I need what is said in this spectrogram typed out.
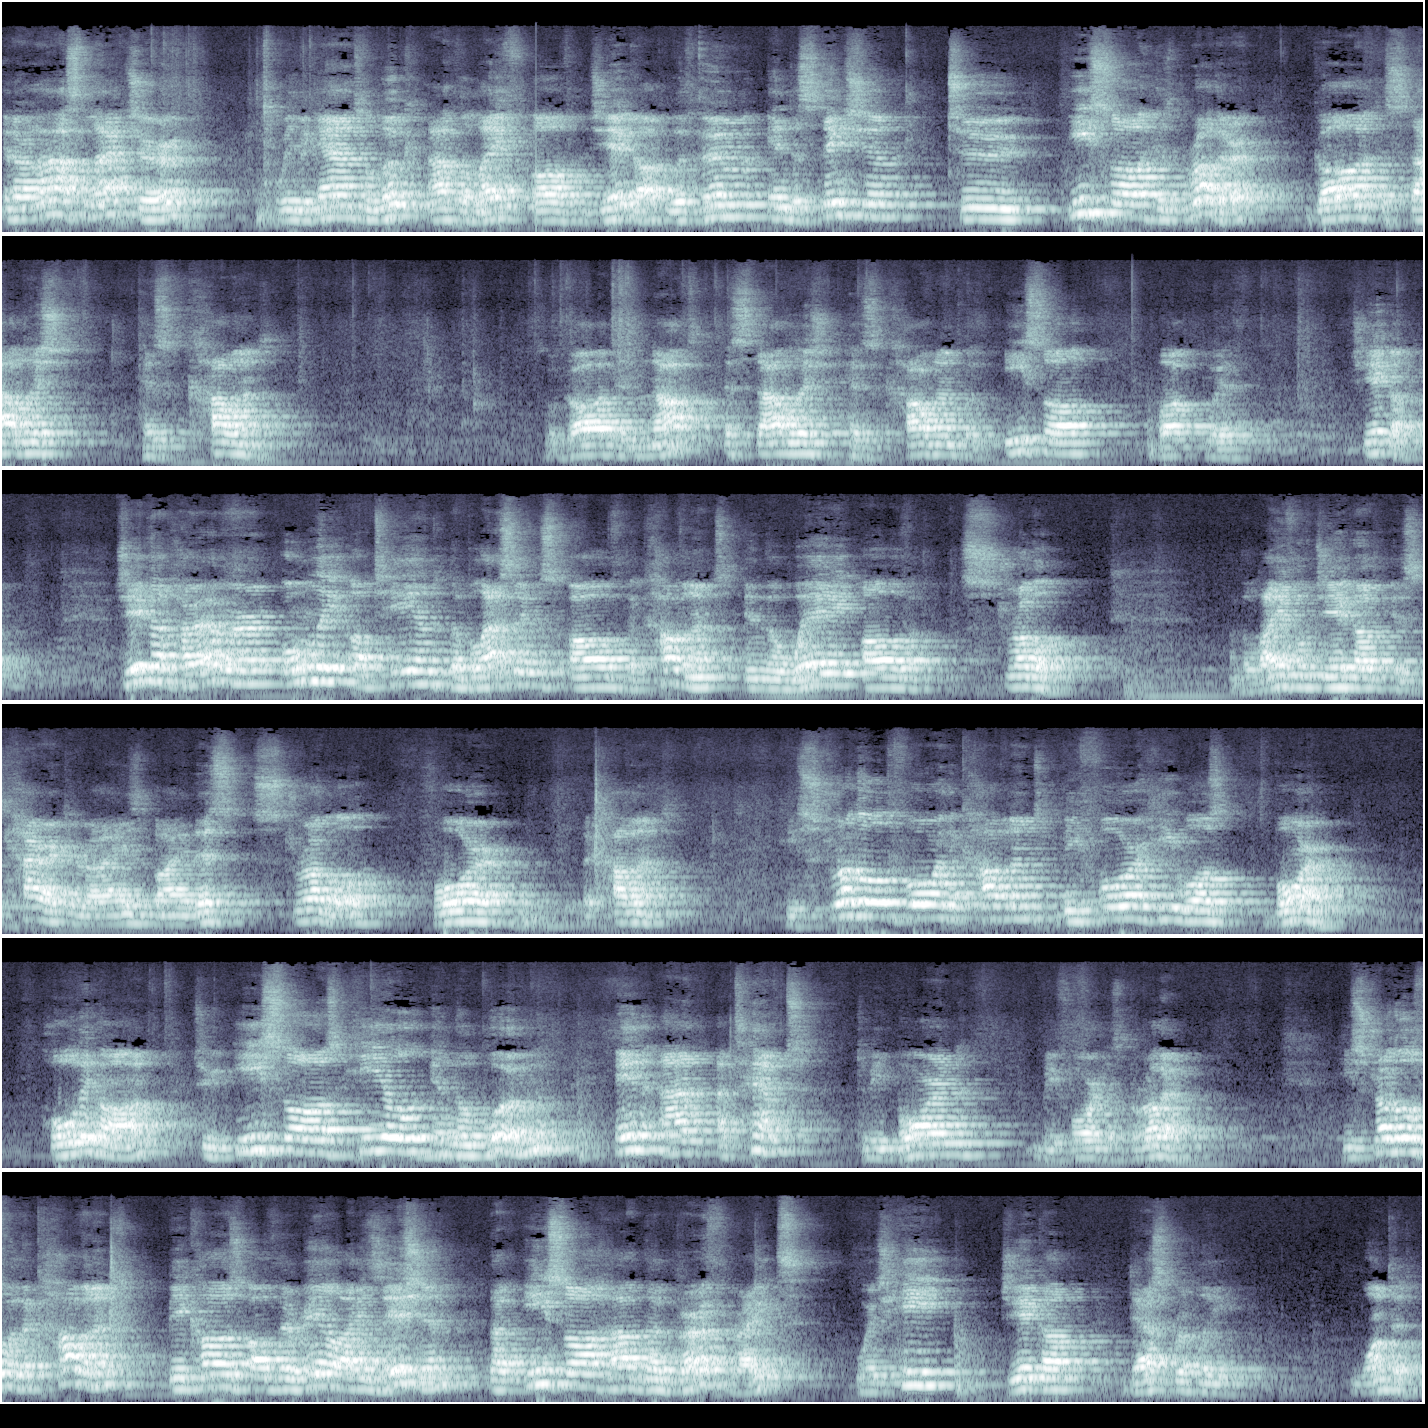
In our last lecture, we began to look at the life of Jacob, with whom, in distinction to Esau, his brother, God established his covenant. So God did not establish his covenant with Esau, but with Jacob. Jacob, however, only obtained the blessings of the covenant in the way of struggle. The life of Jacob is characterized by this struggle for the covenant. He struggled for the covenant before he was born, holding on to Esau's heel in the womb in an attempt to be born before his brother. He struggled for the covenant because of the realization that Esau had the birthright which he, Jacob, desperately wanted.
